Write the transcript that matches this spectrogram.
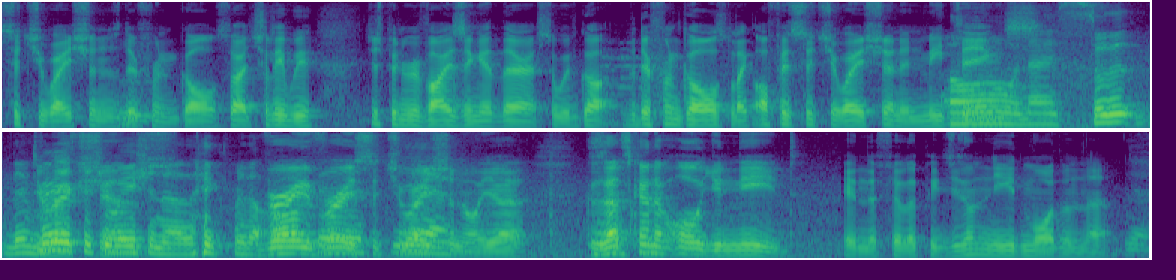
situations, different goals. So actually, we've just been revising it there. So we've got the different goals, like office situation in meetings. Oh, nice. So the, they're very situational, like for the Very, very office. situational, yeah. Because that's kind of all you need in the Philippines. You don't need more than that. Yeah. Yes.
